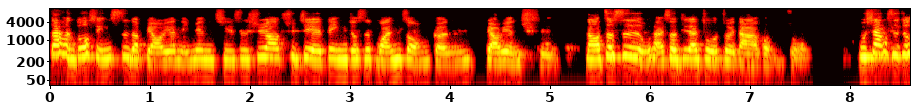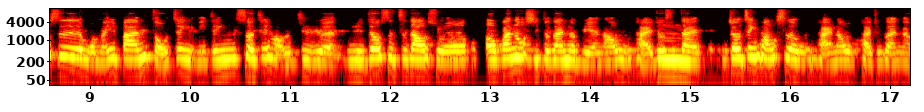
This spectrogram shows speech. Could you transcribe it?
在很多形式的表演里面，其实需要去界定就是观众跟表演区，然后这是舞台设计在做最大的工作。不像是就是我们一般走进已经设计好的剧院，你就是知道说，哦，观众席就在那边，然后舞台就是在、嗯、就镜框式的舞台，那舞台就在那，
